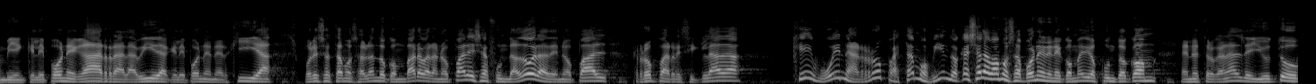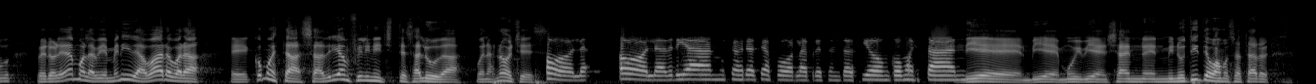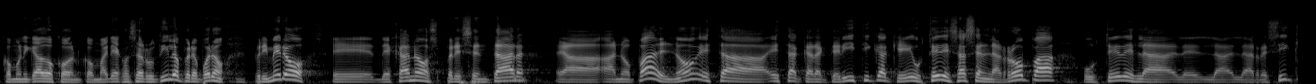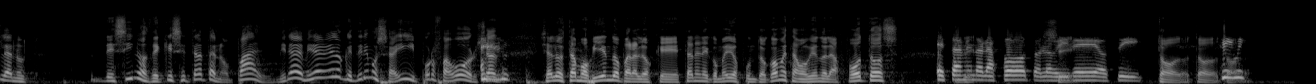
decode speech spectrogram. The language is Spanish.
también, que le pone garra a la vida, que le pone energía. Por eso estamos hablando con Bárbara Nopal, ella es fundadora de Nopal, ropa reciclada. Qué buena ropa estamos viendo acá. Ya la vamos a poner en ecomedios.com, en nuestro canal de YouTube. Pero le damos la bienvenida a Bárbara. Eh, ¿Cómo estás? Adrián Filinich te saluda. Buenas noches. Hola. Hola Adrián, muchas gracias por la presentación. ¿Cómo están? Bien, bien, muy bien. Ya en, en minutito vamos a estar comunicados con, con, María José Rutilo, pero bueno, primero eh, dejanos presentar a, a, Nopal, ¿no? Esta, esta característica que ustedes hacen la ropa, ustedes la, la, la reciclan. Decinos de qué se trata Nopal. Mirá, mirá, mirá, lo que tenemos ahí, por favor. Ya, ya lo estamos viendo para los que están en ecomedios.com, estamos viendo las fotos. Están viendo las fotos, los sí. videos, sí. Todo, todo, sí, todo. Mi,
